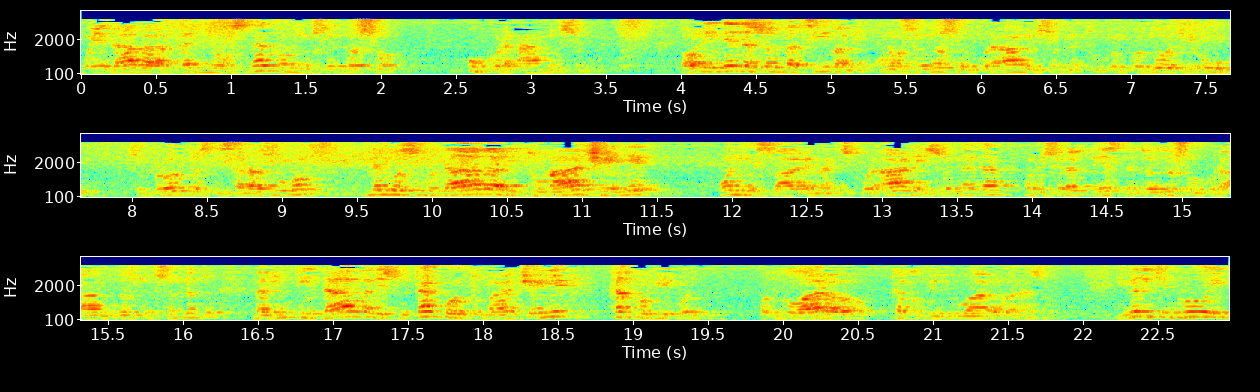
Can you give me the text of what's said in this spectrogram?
mu je davala prednost nad onim što je došlo u Kur'anu i sunnetu. Pa oni ne da su odbacivali ono što je došlo u Kur'anu i sunnetu koliko dođe u suprotnosti sa razumom, nego su mu davali tumačenje onim stvarima iz Kur'ana i sunneta, oni su rekli, jeste, to je došlo u Kur'anu, došlo u sunnetu, međutim davali su takvo tumačenje kako bi od, odgovaralo, kako bi odgovaralo razum. I veliki broj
